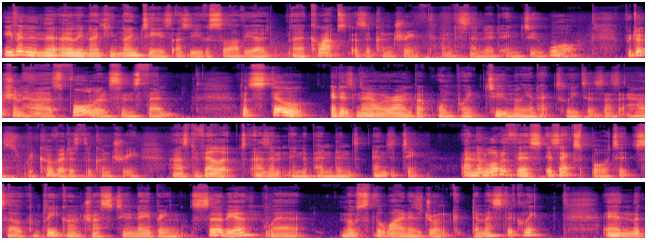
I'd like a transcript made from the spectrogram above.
even in the early 1990s, as Yugoslavia uh, collapsed as a country and descended into war, production has fallen since then, but still it is now around about 1.2 million hectolitres as it has recovered as the country has developed as an independent entity. And a lot of this is exported, so complete contrast to neighbouring Serbia, where most of the wine is drunk domestically. In the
